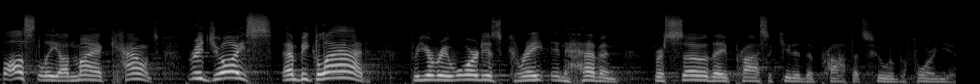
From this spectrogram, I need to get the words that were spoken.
falsely on my account. Rejoice and be glad, for your reward is great in heaven, for so they prosecuted the prophets who were before you.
